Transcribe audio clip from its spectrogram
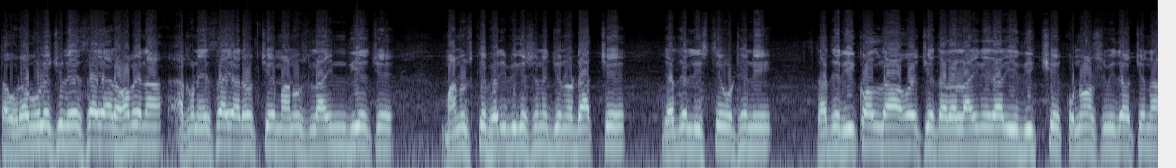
তা ওরা বলেছিল এসআইআর হবে না, এখন এসআইআর হচ্ছে, মানুষ লাইন দিয়েছে, মানুষকে ভেরিফিকেশনের জন্য ডাকছে, যাদের লিস্টে ওঠেনি। তাদের রিকল দেওয়া হয়েছে, তারা লাইনে দাঁড়িয়ে দিচ্ছে, কোনো অসুবিধা হচ্ছে না,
